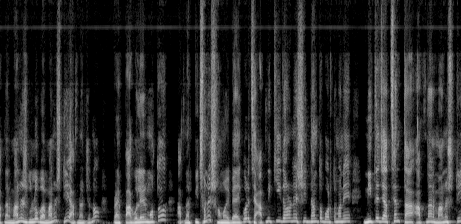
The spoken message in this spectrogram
আপনার মানুষগুলো বা মানুষটি আপনার জন্য প্রায় পাগলের মতো আপনার পিছনে সময় ব্যয় করেছে। আপনি কি ধরনের সিদ্ধান্ত বর্তমানে নিতে যাচ্ছেন তা আপনার মানুষটি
